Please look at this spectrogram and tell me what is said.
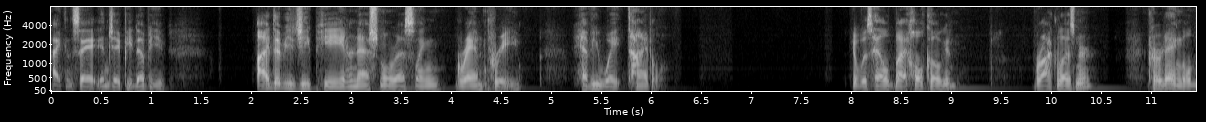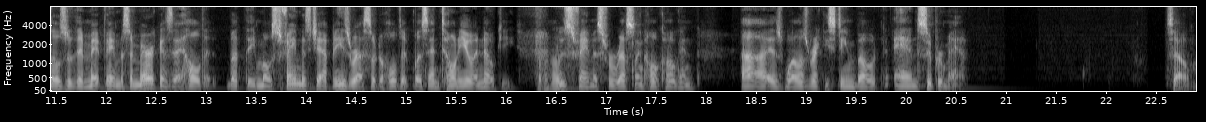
I can say it NJPW IWGP International Wrestling Grand Prix heavyweight title. It was held by Hulk Hogan, Brock Lesnar, Kurt Angle. Those are the famous Americans that held it. But the most famous Japanese wrestler to hold it was Antonio Inoki, Uh-huh. who's famous for wrestling Hulk Hogan, uh, as well as Ricky Steamboat and Superman. So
